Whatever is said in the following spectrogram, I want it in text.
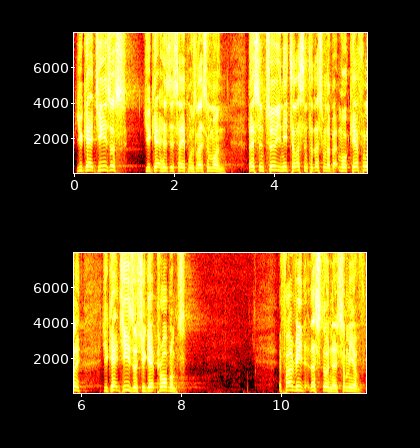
You get Jesus, you get his disciples. Lesson one. Lesson two, you need to listen to this one a bit more carefully. You get Jesus, you get problems. If I read this story now, some of you have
